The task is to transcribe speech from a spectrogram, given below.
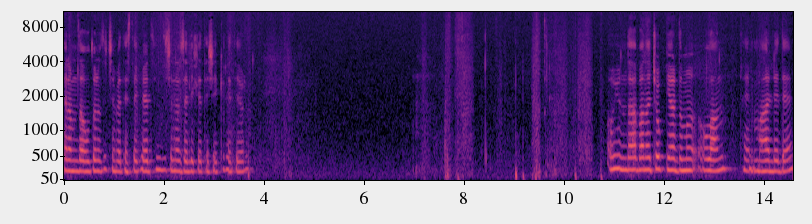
Yanımda olduğunuz için ve destek verdiğiniz için özellikle teşekkür ediyorum. Oyunda bana çok yardımı olan hem mahallede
